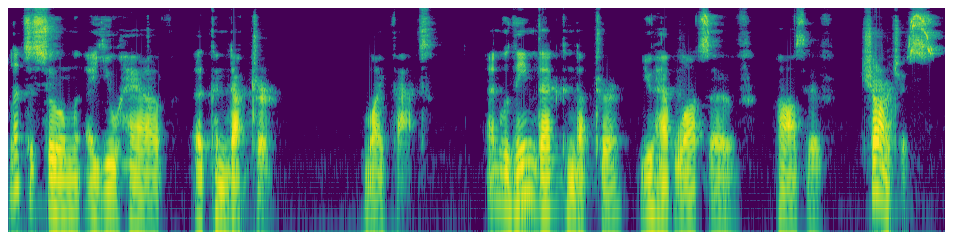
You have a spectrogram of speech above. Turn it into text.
Let's assume you have a conductor like that. And within that conductor, you have lots of positive charges.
